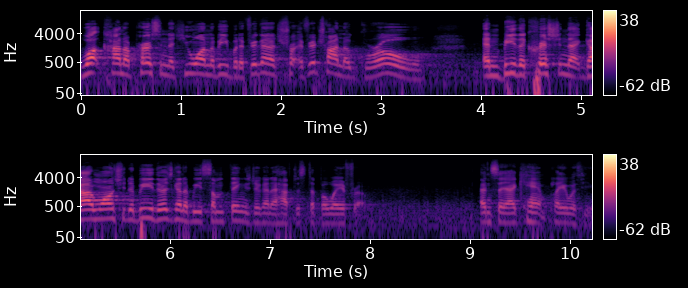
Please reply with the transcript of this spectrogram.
what kind of person that you want to be. But if you're going to try, if you're trying to grow and be the Christian that God wants you to be, there's going to be some things you're going to have to step away from and say, I can't play with you.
